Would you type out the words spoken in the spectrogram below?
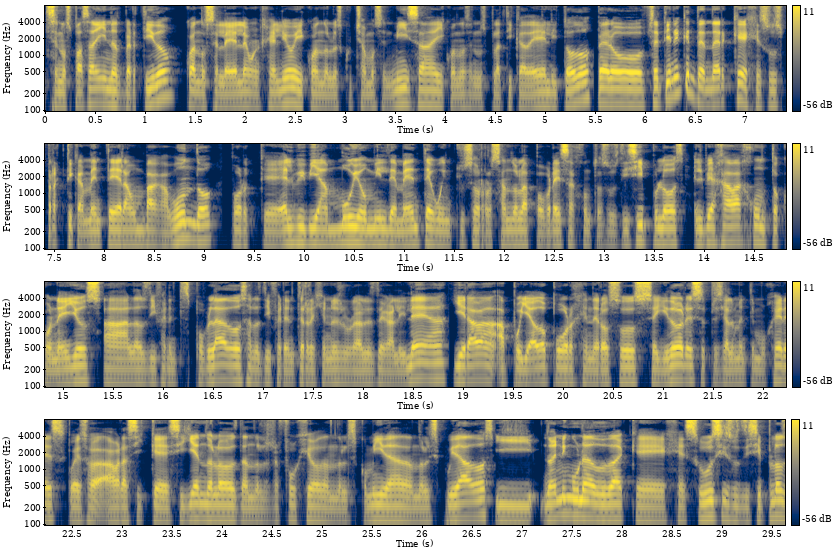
se nos pasa inadvertido cuando se lee el Evangelio y cuando lo escuchamos en misa y cuando se nos platica de él y todo, pero se tiene que entender que Jesús prácticamente era un vagabundo porque él vivía muy humildemente o incluso rozando la pobreza junto a sus discípulos, él viajaba junto con ellos a los diferentes poblados, a las diferentes regiones rurales de Galilea y era apoyado por generosos seguidores, especialmente mujeres, pues ahora sí que siguiéndolos, dándoles refugio, dándoles comida, dándoles cuidados y no hay ninguna duda que Jesús y sus discípulos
